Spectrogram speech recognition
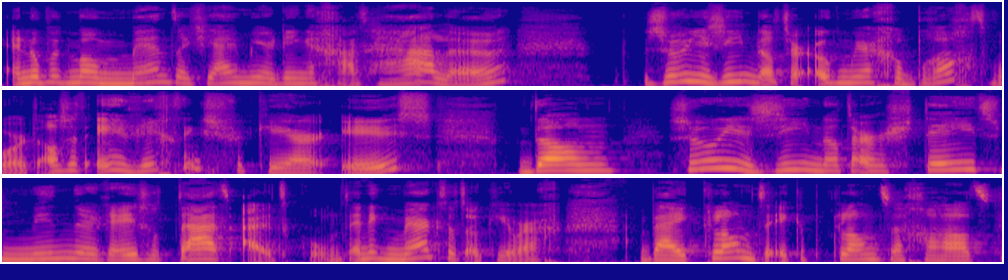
En op het moment dat jij meer dingen gaat halen, zul je zien dat er ook meer gebracht wordt. Als het eenrichtingsverkeer is, dan zul je zien dat er steeds minder resultaat uitkomt. En ik merk dat ook heel erg bij klanten. Ik heb klanten gehad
